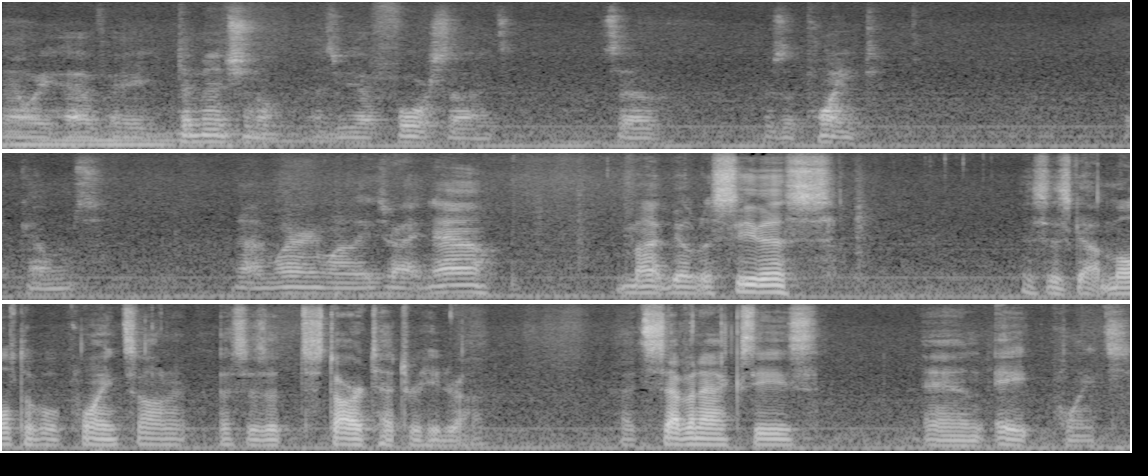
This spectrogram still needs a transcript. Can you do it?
Now we have a dimensional, as we have four sides. So there's a point that comes. I'm wearing one of these right now. You might be able to see this. This has got multiple points on it. This is a star tetrahedron. That's seven axes and eight points.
